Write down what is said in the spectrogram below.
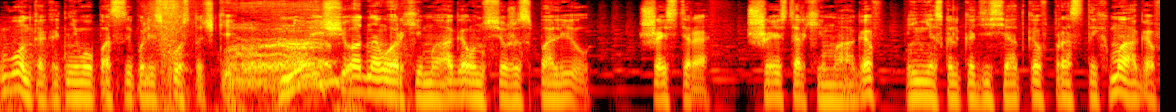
Вон как от него посыпались косточки. Но еще одного архимага он все же спалил. Шестеро. Шесть архимагов и несколько десятков простых магов.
